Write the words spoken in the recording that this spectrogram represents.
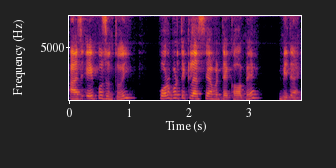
আজ এই পর্যন্তই। পরবর্তী ক্লাসে আবার দেখা হবে। বিদায়।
